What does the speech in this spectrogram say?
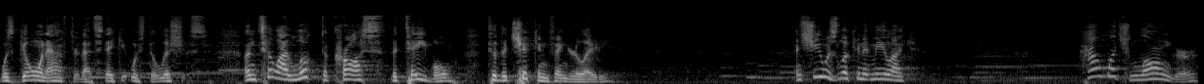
was going after that steak. It was delicious. Until I looked across the table to the chicken finger lady. And she was looking at me like, how much longer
